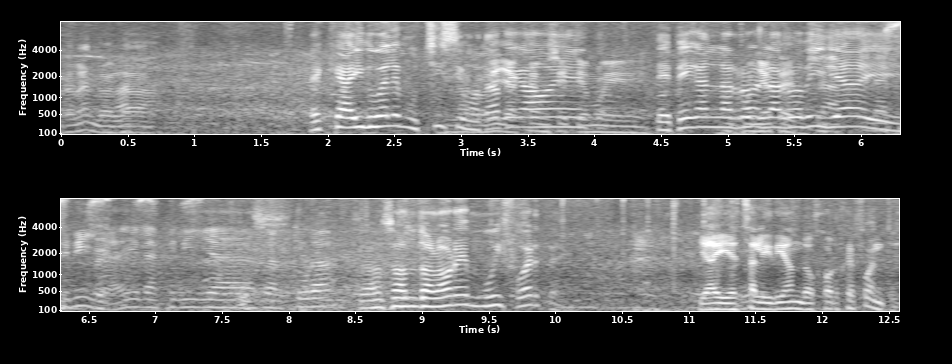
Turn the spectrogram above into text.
tremendo en la, Es que ahí duele muchísimo, te ha pegado en- muy- te pega en la, ro- en la puñetero. rodilla la y espinilla, ahí la espinilla a esa altura. son, son dolores muy fuertes. Y ahí está lidiando Jorge Fuentes.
